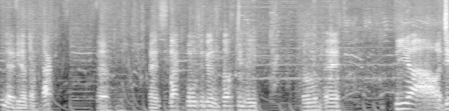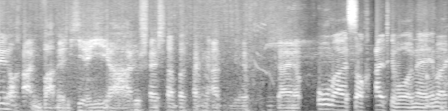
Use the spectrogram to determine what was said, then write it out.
Und er wieder der Flak. Äh, als getroffen. Und äh, ja, und den noch anwammeln hier. Ja, du scheiß Stampfattacken ab hier. Deine Oma ist doch alt geworden, ey. Immer.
